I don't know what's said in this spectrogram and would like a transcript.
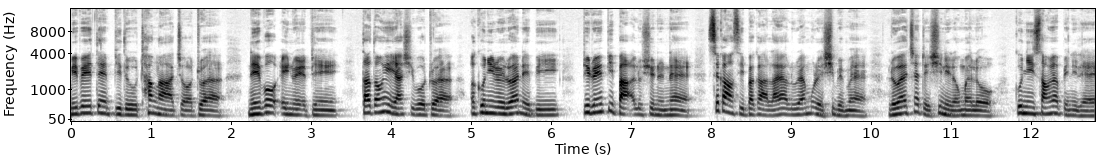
မိဘေးတင်ပြည်သူ1500ကျော်အတွက်နေဖို့အိမ်တွေအပြင်တာတုံးရရရှိဖို့အတွက်အကူအညီတွေလွှဲနေပြီးပြည်တွင်းပြည်ပအလူရှင်တွေနဲ့စစ်ကောင်စီဘက်ကလာရောက်လူရမ်းမှုတွေရှိပေမဲ့လိုအပ်ချက်တွေရှိနေတော့မဲ့လို့ကုညီဆောင်ရွက်ပေးနေတဲ့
